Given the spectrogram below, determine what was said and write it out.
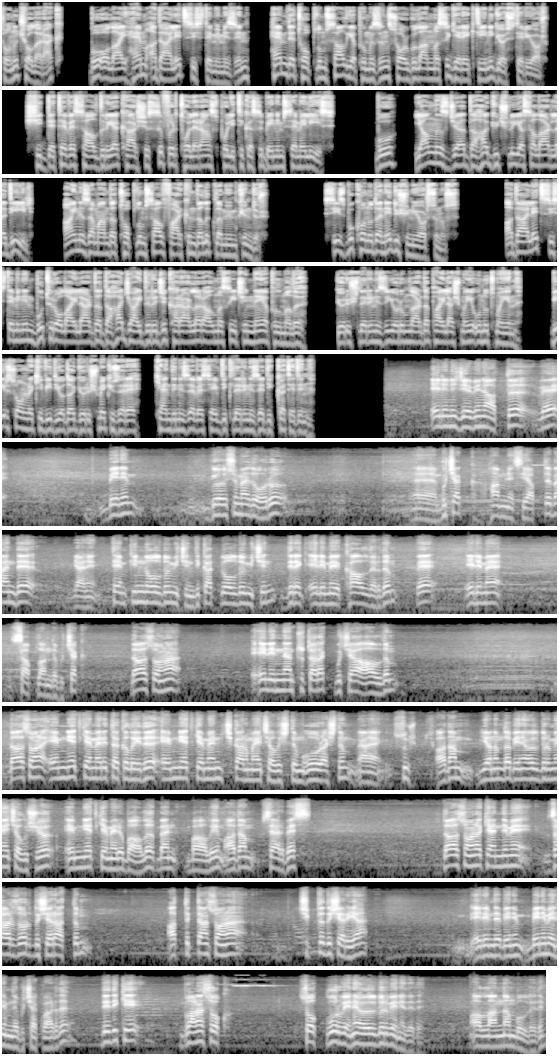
Sonuç olarak, bu olay hem adalet sistemimizin hem de toplumsal yapımızın sorgulanması gerektiğini gösteriyor. Şiddete ve saldırıya karşı sıfır tolerans politikası benimsemeliyiz. Bu, yalnızca daha güçlü yasalarla değil, aynı zamanda toplumsal farkındalıkla mümkündür. Siz bu konuda ne düşünüyorsunuz? Adalet sisteminin bu tür olaylarda daha caydırıcı kararlar alması için ne yapılmalı? Görüşlerinizi yorumlarda paylaşmayı unutmayın. Bir sonraki videoda görüşmek üzere, kendinize ve sevdiklerinize dikkat edin. elini cebine attı ve benim göğsüme doğru e, bıçak hamlesi yaptı. Ben de yani temkinli olduğum için, dikkatli olduğum için direkt elimi kaldırdım ve elime saplandı bıçak. Daha sonra elinden tutarak bıçağı aldım. Daha sonra emniyet kemeri takılıydı. Emniyet kemerini çıkarmaya çalıştım, uğraştım. Yani suç, Adam yanımda beni öldürmeye çalışıyor. Emniyet kemeri bağlı. Ben bağlıyım. Adam serbest. Daha sonra kendimi zar zor dışarı attım. Attıktan sonra çıktı dışarıya. Elimde benim benim elimde bıçak vardı. Dedi ki bana sok. Sok vur beni öldür beni dedi. Allah'ından bul dedim.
